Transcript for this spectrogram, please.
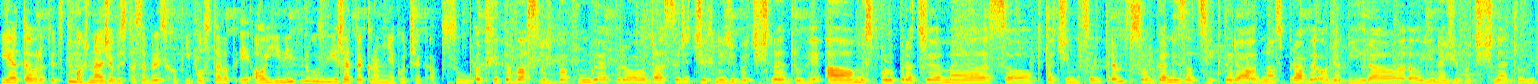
Je teoreticky možné, že byste se byli schopni postarat i o jiný druh zvířete, kromě koček a psů? Odchytová služba funguje pro, dá se říct, všechny živočišné druhy a my spolupracujeme s ptačím centrem, s organizací, která od nás právě odebírá e, jiné živočišné druhy.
